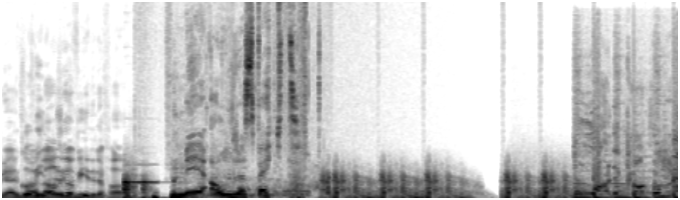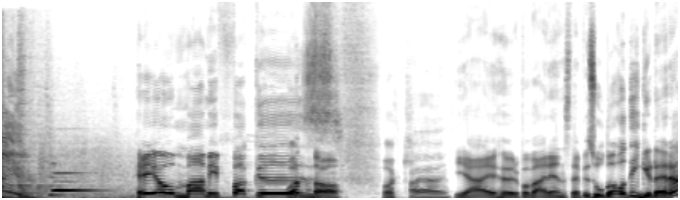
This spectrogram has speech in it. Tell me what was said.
greit. Gå La oss videre. gå videre, faen. Med all respekt. Heyo, mommy fuckers! What the fuck? Hei, hei. Jeg hører på hver eneste episode og digger dere.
